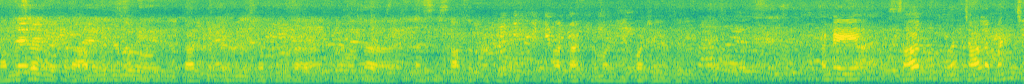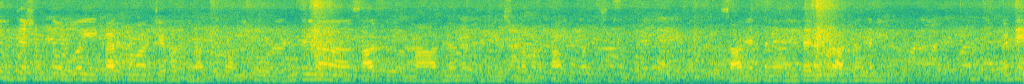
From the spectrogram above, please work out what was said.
రమణ సార్ ఇక్కడ ఆంధ్రప్రదేశ్లో ఈ కార్యక్రమం నిర్వహించినప్పుడు కూడా మేమంతా కలిసి పాటు ఆ కార్యక్రమాన్ని ఏర్పాటు చేయడం జరిగింది. అంటే సార్ చాలా మంచి ఉద్దేశంతో ఈ కార్యక్రమాన్ని చేపడుతున్నారు. అందుకు ఎంతైనా సార్కు మా అభినందన తెలియజేస్తున్నాం మన కాపు పనిచేసిన సార్ ఎంతైనా ఎంతైనా కూడా అభినందనీయులు. అంటే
